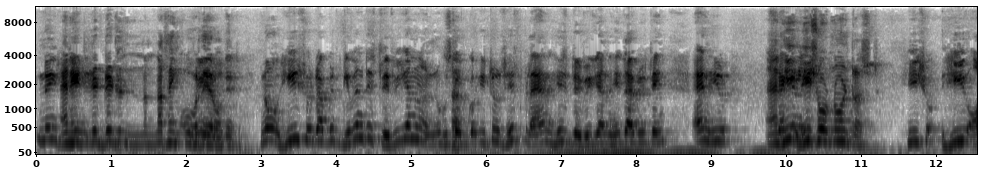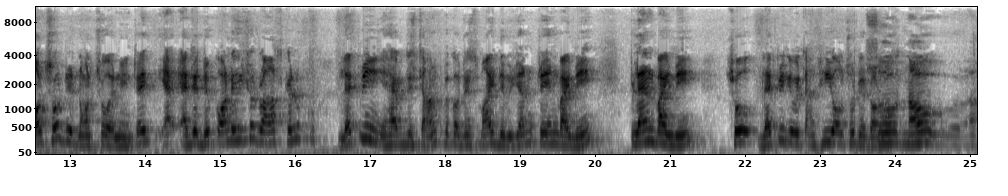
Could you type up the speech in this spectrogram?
No, And he did, did nothing over there no, also. No, he should have been given this division. uh, Which Sir. was, it was his plan, his division, his everything, and he. And secondly- he showed no interest. He sho- he also did not show any interest. As a div commander, he should ask, look, let me have this chance because this is my division, trained by me, planned by me. So let me give it a chance. He also did not. So ask. now uh,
